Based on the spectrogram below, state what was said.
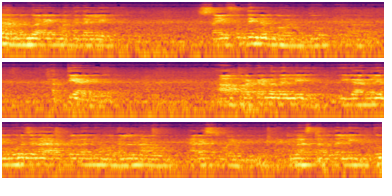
ಹನ್ನೊಂದುವರೆಗೆ ಮಧ್ಯದಲ್ಲಿ ಸೈಫುದ್ದೀನ್ ಆ, ಹತ್ಯೆ ಆಗಿದೆ ಆ ಪ್ರಕರಣದಲ್ಲಿ ಈಗಾಗಲೇ ಮೂರು ಜನ ಆರೋಪಿಗಳನ್ನು ಮೊದಲು ನಾವು ಅರೆಸ್ಟ್ ಮಾಡಿದ್ದೀವಿ. ಘಟನಾ ಸ್ಥಳದಲ್ಲಿ ಇದ್ದು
